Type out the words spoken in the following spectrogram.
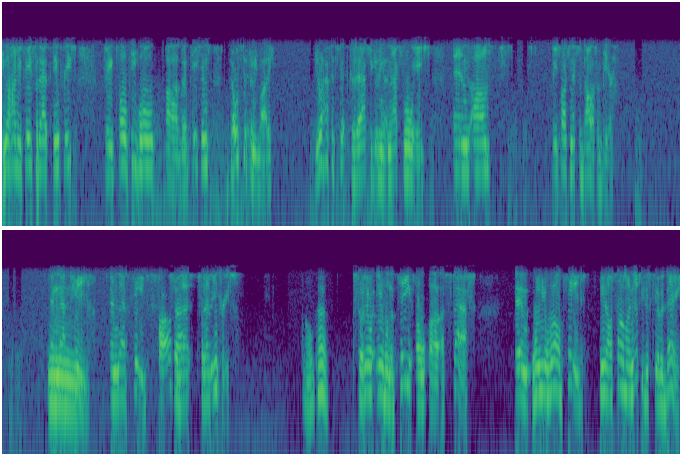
You know how they paid for that increase? They told people, uh, the patrons, don't tip anybody. You don't have to tip because they're actually getting an actual wage, and um, they charge an extra dollar for beer, and that Mm. paid, and that paid Oh, for that for that increase. Okay. So they were able to pay a, a, a staff, and when you're well paid, you know, I was telling my nephew this the other day.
